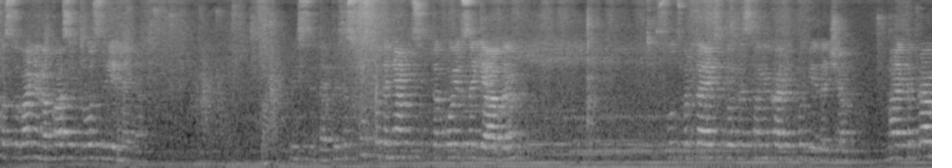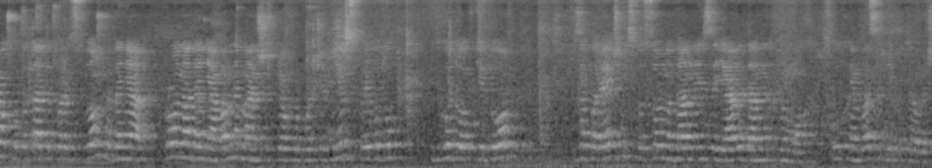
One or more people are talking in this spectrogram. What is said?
скасування наказу про звільнення. Присідайте. У зв'язку з поданням такої заяви суд звертається до представника відповідача. Маєте право клопотати перед судом подання про надання вам не менше трьох робочих днів з приводу підготовки до заперечень стосовно даної заяви, даних вимог. Слухаємо вас, Сергій Петрович.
